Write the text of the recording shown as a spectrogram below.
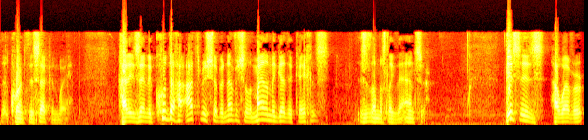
According to the second way. This is almost like the answer. This is, however,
